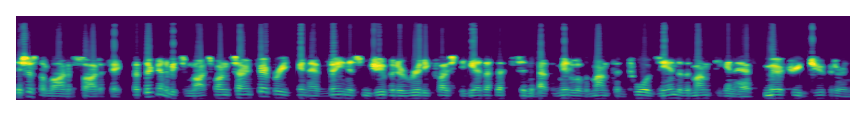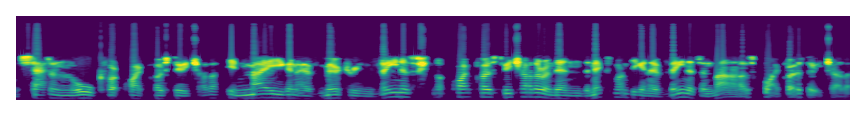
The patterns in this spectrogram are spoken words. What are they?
it's just a line of sight effect. But there are going to be some nice ones. So in February, you're going to have Venus and Jupiter really close together. That's in about the middle of the month, and towards the end of the month, you're going to have Mercury, Jupiter, and Saturn all quite close to each other. In May, you're going to have Mercury and Venus not quite close to each other, and then the next month, you're going to have Venus and Mars quite close to each other.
